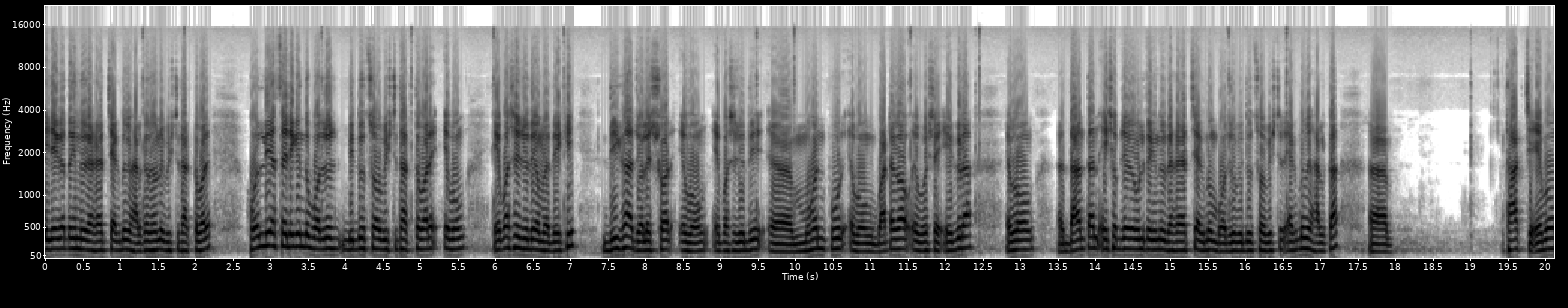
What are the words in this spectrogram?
এই জায়গাতে কিন্তু দেখা যাচ্ছে একদমই হালকা ধরনের বৃষ্টি থাকতে পারে। হলদিয়া সাইডে কিন্তু বজ্র, বিদ্যুৎ সহ বৃষ্টি থাকতে পারে এবং এপাশে যদি আমরা দেখি দীঘা, জলেশ্বর এবং এপাশে যদি মোহনপুর এবং বাটাগাঁও, এপাশে এগড়া এবং দানতান, এইসব জায়গাগুলিতে কিন্তু দেখা যাচ্ছে একদম বজ্রবিদ্যুৎ সহ বৃষ্টির একদমই হালকা থাকছে এবং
